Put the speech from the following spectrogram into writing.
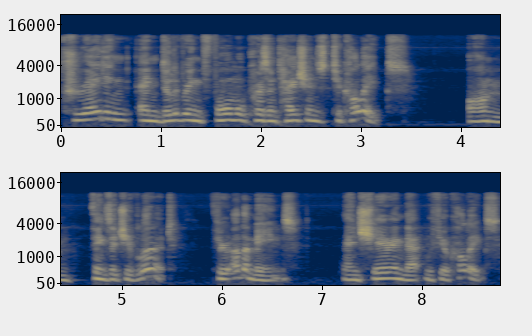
creating and delivering formal presentations to colleagues on things that you've learnt through other means and sharing that with your colleagues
